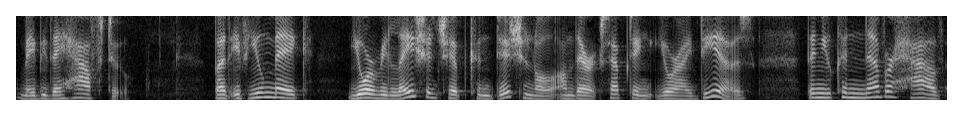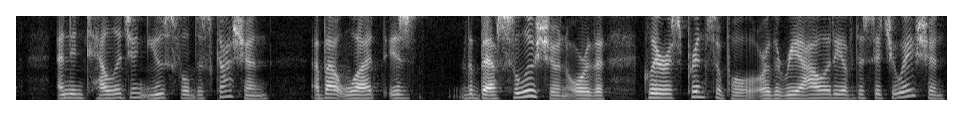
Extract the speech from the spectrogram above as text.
maybe they have to. But if you make your relationship conditional on their accepting your ideas, then you can never have an intelligent, useful discussion about what is the best solution or the clearest principle or the reality of the situation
